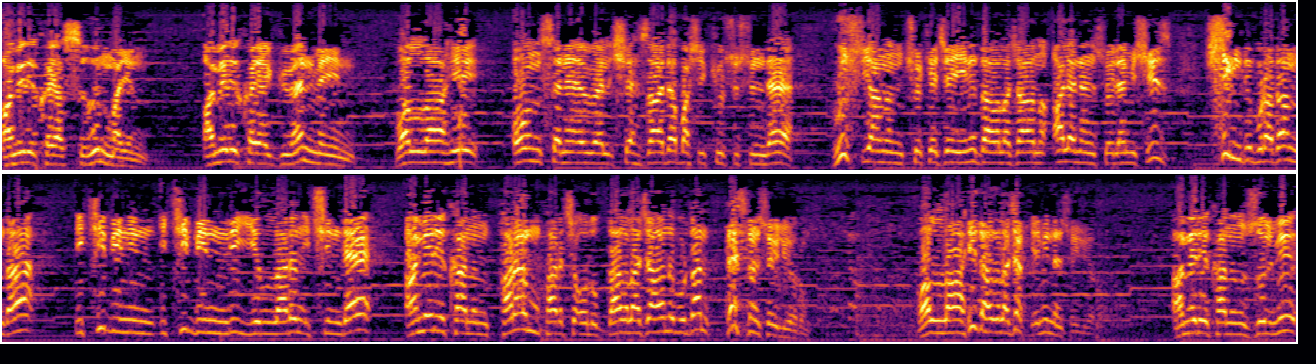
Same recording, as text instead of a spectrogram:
Amerika'ya sığınmayın, Amerika'ya güvenmeyin. Vallahi 10 sene evvel Şehzadebaşı kürsüsünde Rusya'nın çökeceğini, dağılacağını alenen söylemişiz. Şimdi buradan da 2000'in 2000'li yılların içinde Amerika'nın paramparça olup dağılacağını buradan resmen söylüyorum. Vallahi dağılacak yeminle söylüyorum. Amerika'nın zulmü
